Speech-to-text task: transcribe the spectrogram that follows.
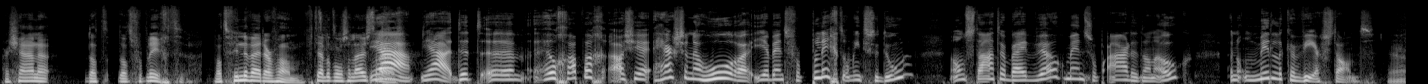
Maar Shana, dat, dat verplicht. Wat vinden wij daarvan? Vertel het onze luisteraars. Ja, ja dit, ehm, heel grappig. Als je hersenen horen, je bent verplicht om iets te doen, dan ontstaat er bij welk mens op aarde dan ook een onmiddellijke weerstand. Ja.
